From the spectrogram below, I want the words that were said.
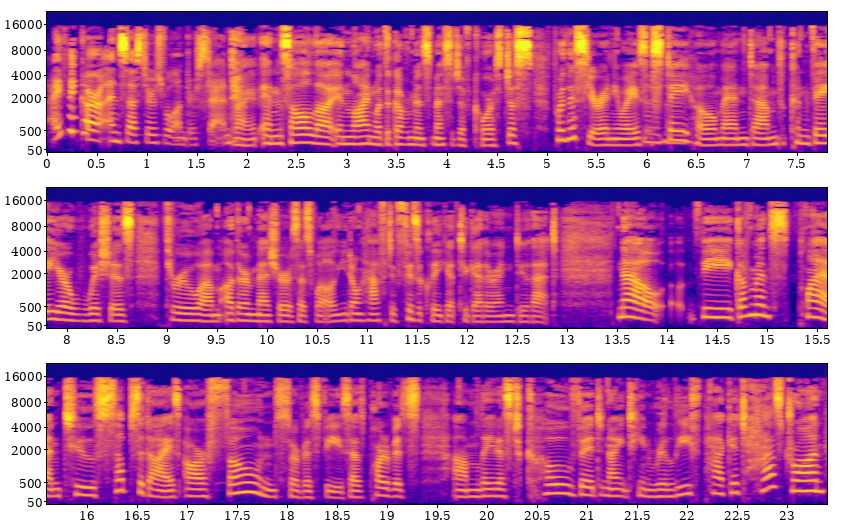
I think our ancestors will understand. Right. And it's all uh, in line with the government's message, of course, just for this year, anyways. Mm-hmm. Stay home and um, convey your wishes through um, other measures as well. You don't have to physically get together and do that. Now, the government's plan to subsidize our phone service fees as part of its um, latest COVID 19 relief package has drawn,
